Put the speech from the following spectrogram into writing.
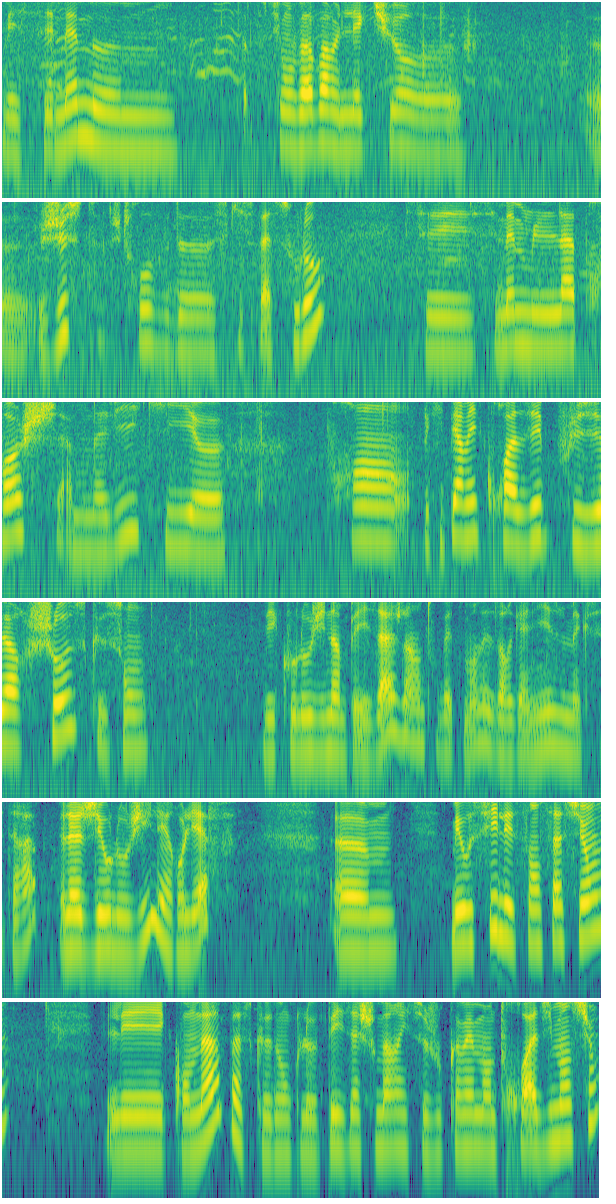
mais c'est même euh, si on va avoir une lecture euh, euh, juste, je trouve, de ce qui se passe sous l'eau, c'est même l'approche, à mon avis, qui, euh, prend, qui permet de croiser plusieurs choses que sont l'écologie d'un paysage, hein, tout bêtement, des organismes, etc. La géologie, les reliefs, mais aussi les sensations qu'on a, parce que donc le paysage sous-marin se joue quand même en trois dimensions,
